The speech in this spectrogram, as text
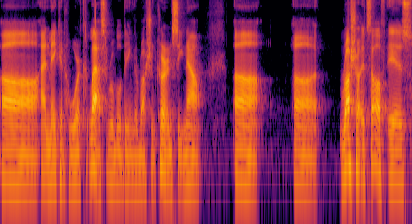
uh, and make it worth less, ruble being the Russian currency. Now, Russia itself is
